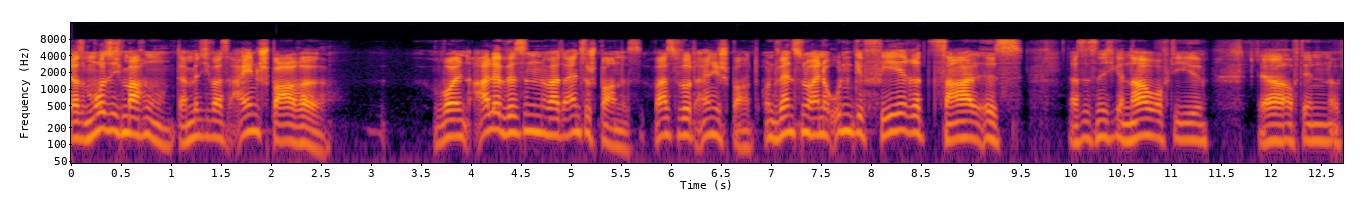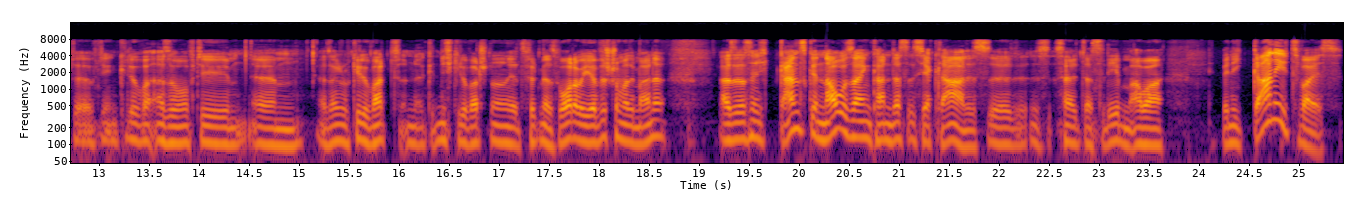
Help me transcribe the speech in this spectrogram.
das muss ich machen, damit ich was einspare, wollen alle wissen, was einzusparen ist. Was wird eingespart? Und wenn es nur eine ungefähre Zahl ist, das ist nicht genau auf die, ja, auf den, auf, der, auf den Kilowatt, also auf die, ähm, also Kilowatt, nicht Kilowattstunde, jetzt fällt mir das Wort, aber ihr wisst schon, was ich meine. Also, dass nicht ganz genau sein kann, das ist ja klar, das, äh, das ist halt das Leben. Aber wenn ich gar nichts weiß,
